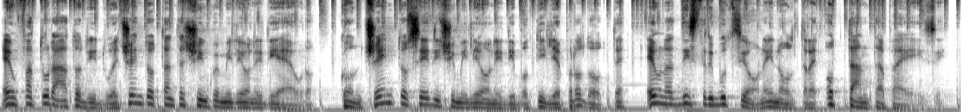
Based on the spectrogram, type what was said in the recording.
e un fatturato di 285 milioni di euro, con 116 milioni di bottiglie prodotte e una distribuzione in oltre 80 paesi.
